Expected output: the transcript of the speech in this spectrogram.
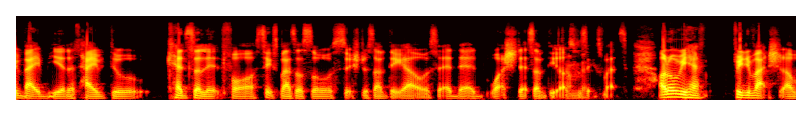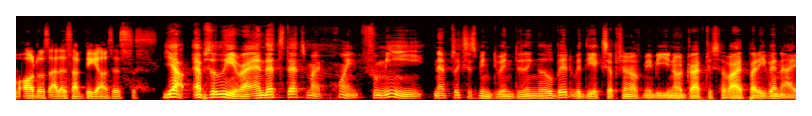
it might be at the time to cancel it for six months or so switch to something else and then watch that something else Come for six months although we have pretty much um, all those other something elses Yeah, absolutely, right. And that's that's my point. For me, Netflix has been dwindling a little bit, with the exception of maybe you know Drive to Survive. But even I,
